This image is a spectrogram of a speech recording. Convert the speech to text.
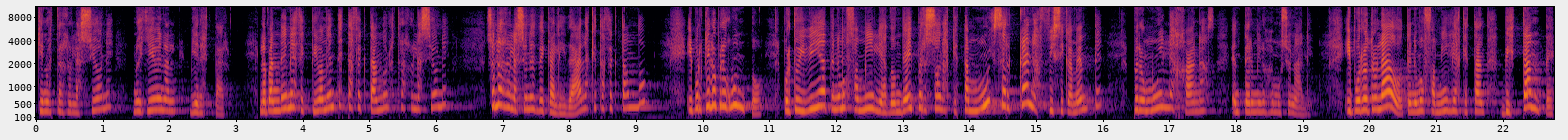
que nuestras relaciones nos lleven al bienestar? ¿La pandemia efectivamente está afectando nuestras relaciones? ¿Son las relaciones de calidad las que está afectando? ¿Y por qué lo pregunto? Porque hoy día tenemos familias donde hay personas que están muy cercanas físicamente, pero muy lejanas en términos emocionales. Y por otro lado, tenemos familias que están distantes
